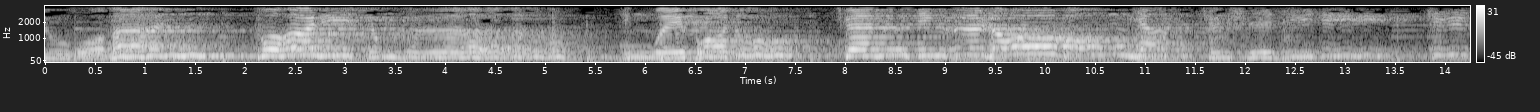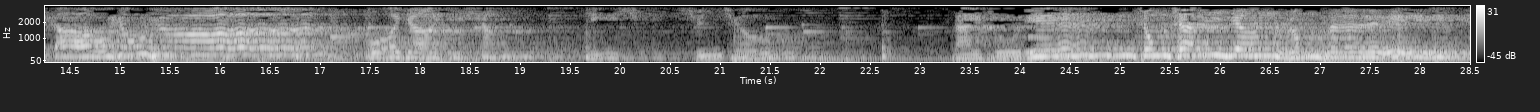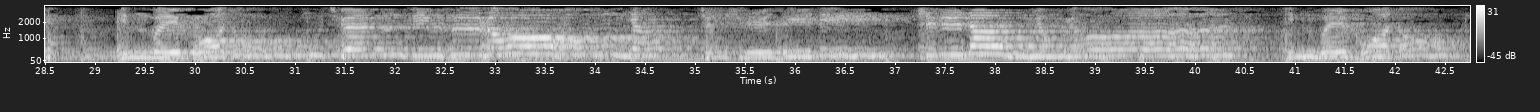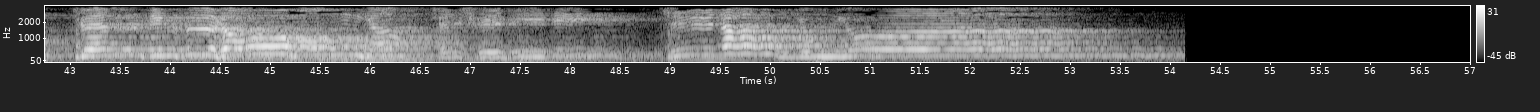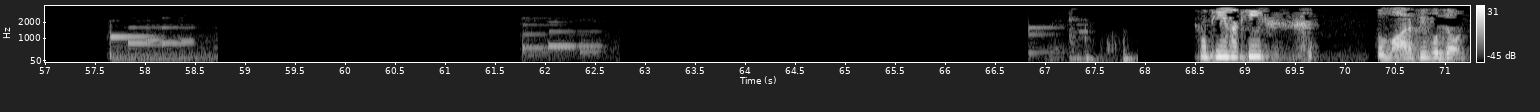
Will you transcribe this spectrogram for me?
求我们脱离凶恶。因为国度、权柄和荣耀，全是你，直到永远。我要一生一世寻求，在主殿中瞻仰荣美？因为国度、权柄和荣耀。全是你的，直到永远。因为国度、全凭和荣耀，真实地地，直到永远。好听好听。A lot of people don't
